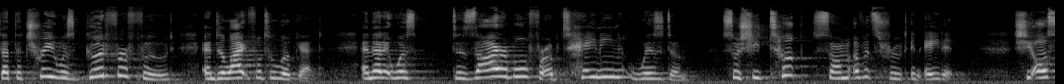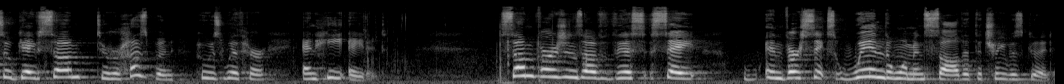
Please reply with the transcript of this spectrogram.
that the tree was good for food and delightful to look at, and that it was desirable for obtaining wisdom. So she took some of its fruit and ate it. She also gave some to her husband who was with her, and he ate it. Some versions of this say in verse 6 when the woman saw that the tree was good.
